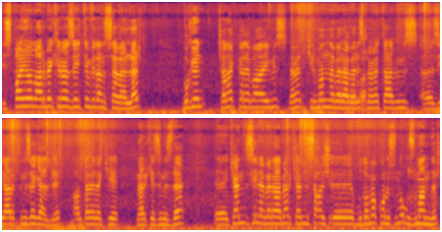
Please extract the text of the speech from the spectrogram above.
İspanyol Arbequina zeytin fidanı severler. Bugün Çanakkale bayimiz Mehmet Kirman'la beraberiz. Mehmet abimiz e, ziyaretimize geldi. Antalya'daki merkezimizde. E, kendisiyle beraber kendisi e, budama konusunda uzmandır.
